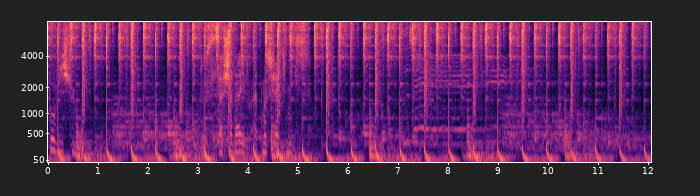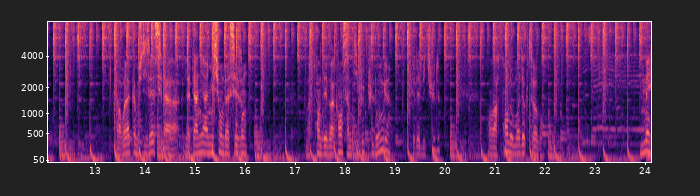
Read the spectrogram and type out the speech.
Popovichu de Sacha Dive Atmospheric Mix. Alors voilà, comme je disais, c'est la, dernière émission de la saison. On va prendre des vacances un petit peu plus longues que d'habitude. On va reprendre au mois d'octobre. Mais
